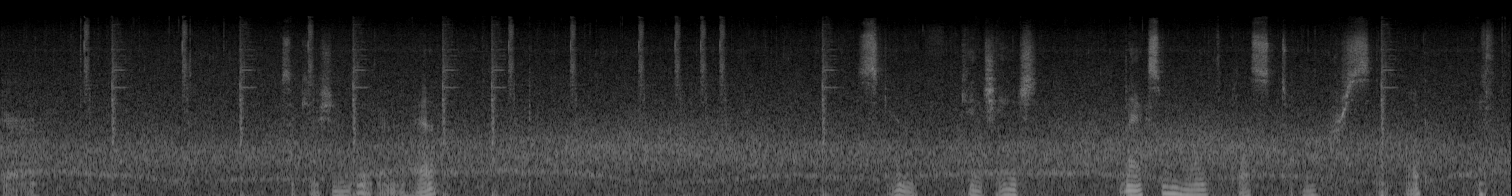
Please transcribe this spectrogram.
here. Execution. Got no hit. Can change maximum health plus 20%. Okay.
